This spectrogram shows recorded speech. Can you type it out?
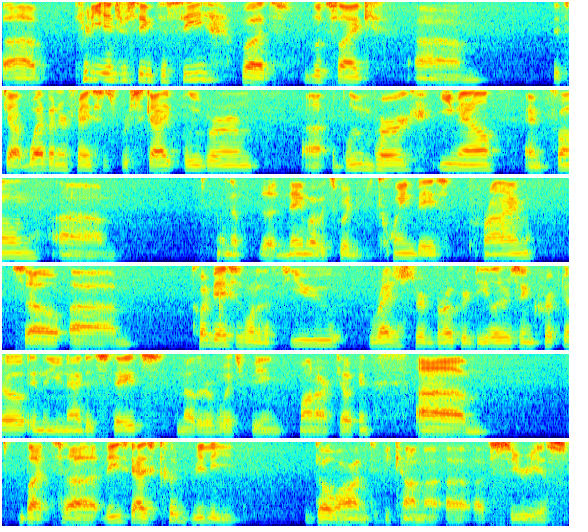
uh, pretty interesting to see, but looks like um, it's got web interfaces for Skype, Bloomberg, uh, Bloomberg, email, and phone. Um, and the, the, name of it's going to be Coinbase Prime. So um, Coinbase is one of the few registered broker dealers in crypto in the United States, another of which being Monarch Token. But uh, these guys could really go on to become a, a, serious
